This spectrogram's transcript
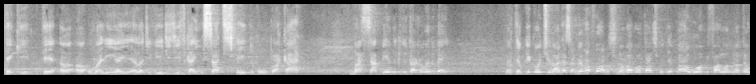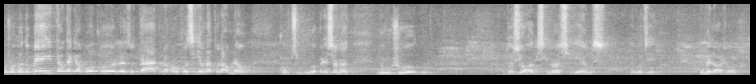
tem que ter uma linha aí, ela divide de ficar insatisfeito com o placar, mas sabendo que tu está jogando bem. Nós temos que continuar dessa mesma forma, senão vai voltar a tempo, ah, o homem falou que nós estamos jogando bem, então daqui a pouco o resultado nós vamos conseguir o natural. Não, continua pressionando. Num jogo, dos jogos que nós tivemos, eu vou dizer, o melhor jogo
